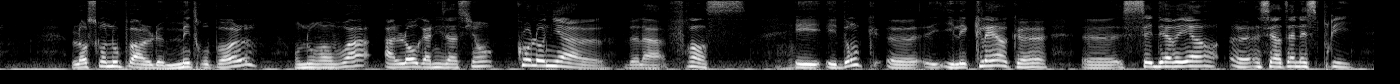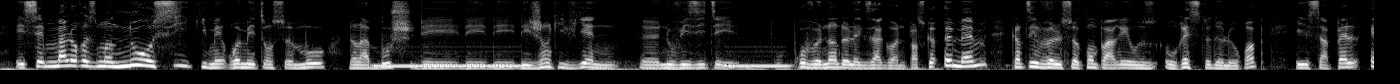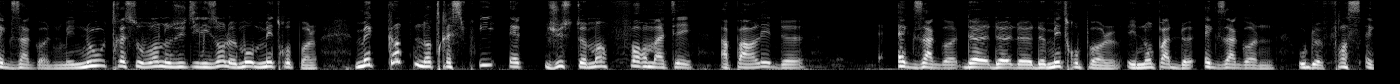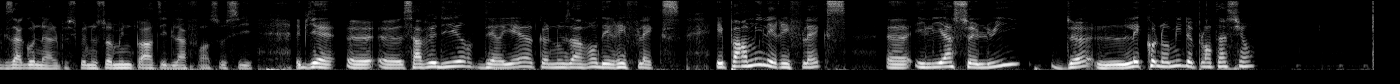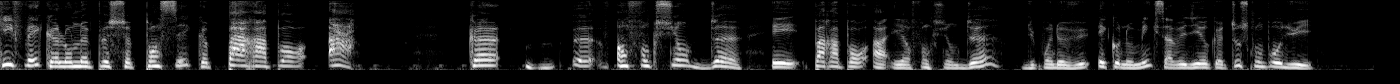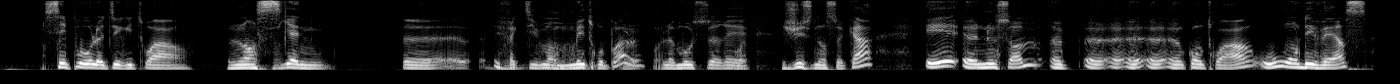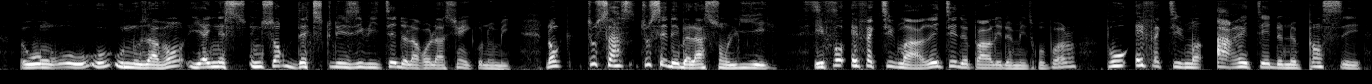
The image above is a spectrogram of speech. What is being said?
Lorsqu'on nous parle de métropole, on nous renvoie à l'organisation coloniale de la France. Mhm. Et, et, donc, il est clair que c'est derrière un certain esprit Et c'est malheureusement nous aussi qui remettons ce mot dans la bouche des, des, des, gens qui viennent euh, nous visiter provenant de l'Hexagone. Parce que eux-mêmes, quand ils veulent se comparer au reste de l'Europe, ils s'appellent Hexagone. Mais nous, très souvent, nous utilisons le mot métropole. Mais quand notre esprit est justement formaté à parler de hexagone, de, de, de, métropole et non pas de hexagone ou de France hexagonale, puisque nous sommes une partie de la France aussi, eh bien, euh, euh, ça veut dire derrière que nous avons des réflexes. Et parmi les réflexes, euh, il y a celui de l'économie de plantation, qui fait que l'on ne peut se penser que par rapport à, que en fonction de, et par rapport à, et en fonction de, du point de vue économique, ça veut dire que tout ce qu'on produit, c'est pour le territoire, l'ancienne, euh, effectivement, métropole. Le mot serait juste dans ce cas. Et euh, nous sommes un, comptoir où on déverse, où, où, nous avons, il y a une, une sorte d'exclusivité de la relation économique. Donc, tout ça, tous ces débats-là sont liés. Il faut effectivement arrêter de parler de métropole pour effectivement arrêter de ne penser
